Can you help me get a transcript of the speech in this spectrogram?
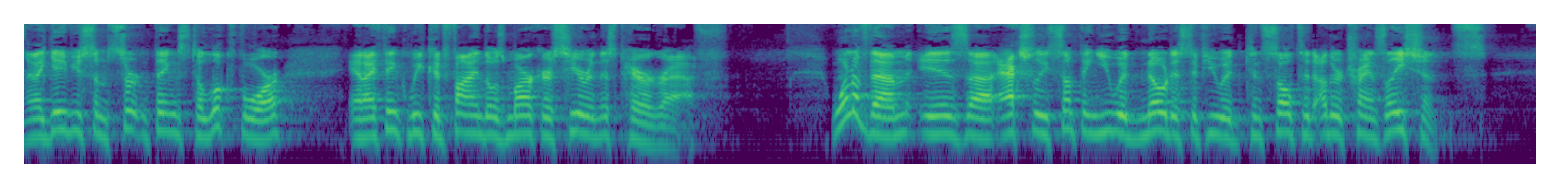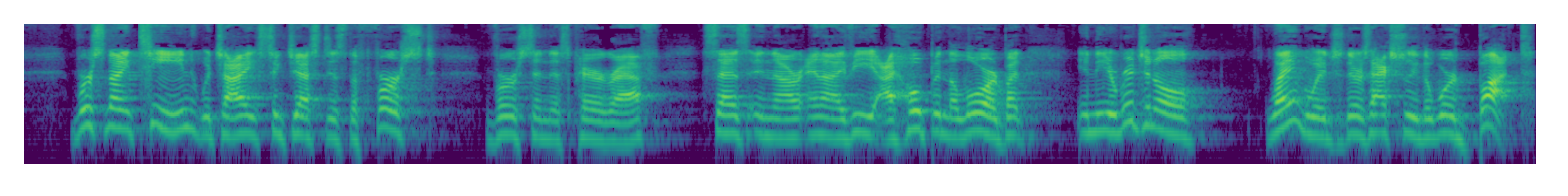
And I gave you some certain things to look for, and I think we could find those markers here in this paragraph. One of them is uh, actually something you would notice if you had consulted other translations. Verse 19, which I suggest is the first verse in this paragraph, says in our NIV, I hope in the Lord. But in the original language, there's actually the word but.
